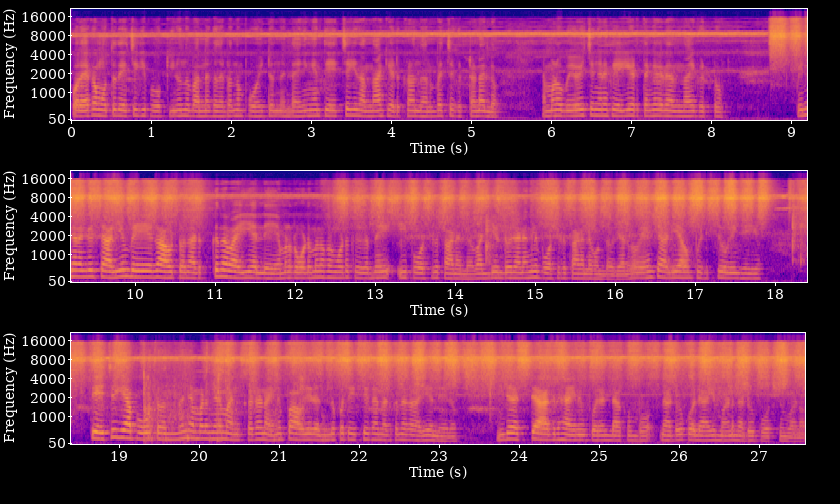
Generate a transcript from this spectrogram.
കുറേയൊക്കെ മുത്ത് തേച്ചേക്ക് പോക്കീനൊന്നും പറഞ്ഞ് എന്നിട്ടൊന്നും പോയിട്ടൊന്നുമില്ല. ഇനിങ്ങനെ തേച്ചേക്ക് നന്നാക്കി എടുക്കണം നിർമ്മിച്ച് കിട്ടണമല്ലോ നമ്മൾ ഉപയോഗിച്ച് ഇങ്ങനെ കൈ എടുത്തെങ്കിലല്ലേ നന്നായി കിട്ടും. പിന്നെ ആണെങ്കിൽ ചളിയും വേഗം ആവട്ടോ നടക്കുന്ന വഴിയല്ലേ. നമ്മൾ റോഡ് നിന്നൊക്കെ ഇങ്ങോട്ട് കയറുന്ന ഈ പോർച്ചിൽ കാണല്ലോ. വണ്ടി ഉണ്ടോരാണെങ്കിൽ പോർച്ചിൽ കാണല്ലോ കൊണ്ടുവരിക. അപ്പോൾ വേഗം ചളിയാവും പിടിച്ചു പോവുകയും ചെയ്യും. തേച്ച് ആ പോട്ടൊന്നും നമ്മളിങ്ങനെ മനക്കെടണം. അതിന് ആവില്ല ഇന്നിപ്പോൾ തേച്ച് വെക്കാൻ നടക്കുന്ന കാര്യമല്ലേലോ? എന്റെ ഒറ്റ ആഗ്രഹം അതിന് പുര ഉണ്ടാക്കുമ്പോൾ നടുവ് കൊലായും വേണം നടുവ് പോർച്ചും വേണം.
